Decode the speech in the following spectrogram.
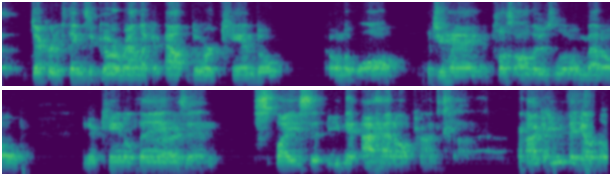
uh, decorative things that go around like an outdoor candle on the wall that you hang, plus all those little metal, you know, candle things Right. and spices. You know, I had all kinds of stuff. I could even think I was opening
